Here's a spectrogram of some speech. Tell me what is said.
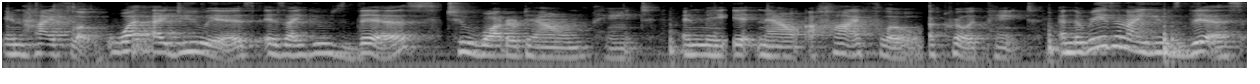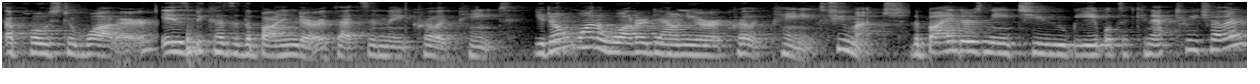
in high flow. What I do is, is I use this to water down paint and make it now a high flow acrylic paint. And the reason I use this opposed to water is because of the binder that's in the acrylic paint. You don't want to water down your acrylic paint too much. The binders need to be able to connect to each other.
